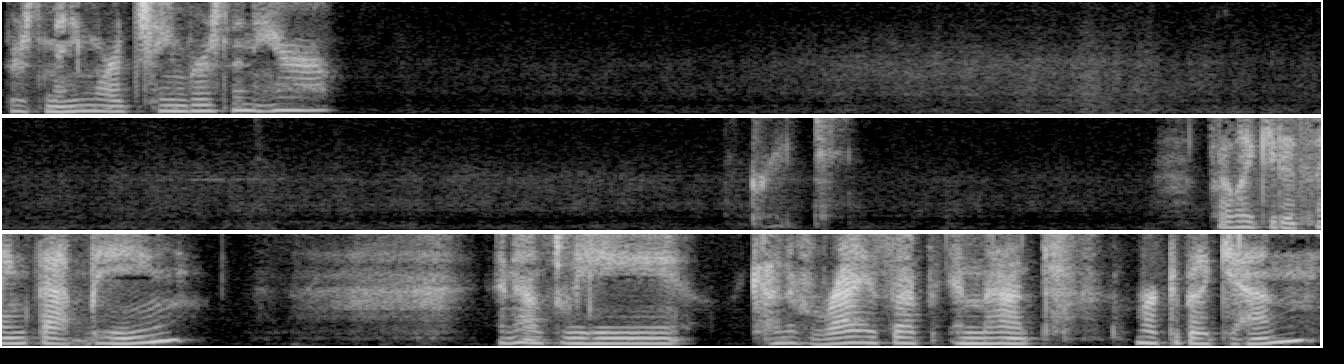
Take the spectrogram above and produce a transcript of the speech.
There's many more chambers in here. Great. So I'd like you to thank that being. And as we kind of rise up in that Merkaba again,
